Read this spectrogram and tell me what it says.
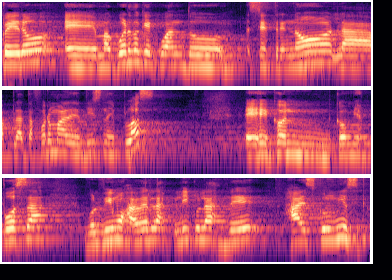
pero eh, me acuerdo que cuando se estrenó la plataforma de Disney Plus, eh, con, con, mi esposa volvimos a ver las películas de High School Musical.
